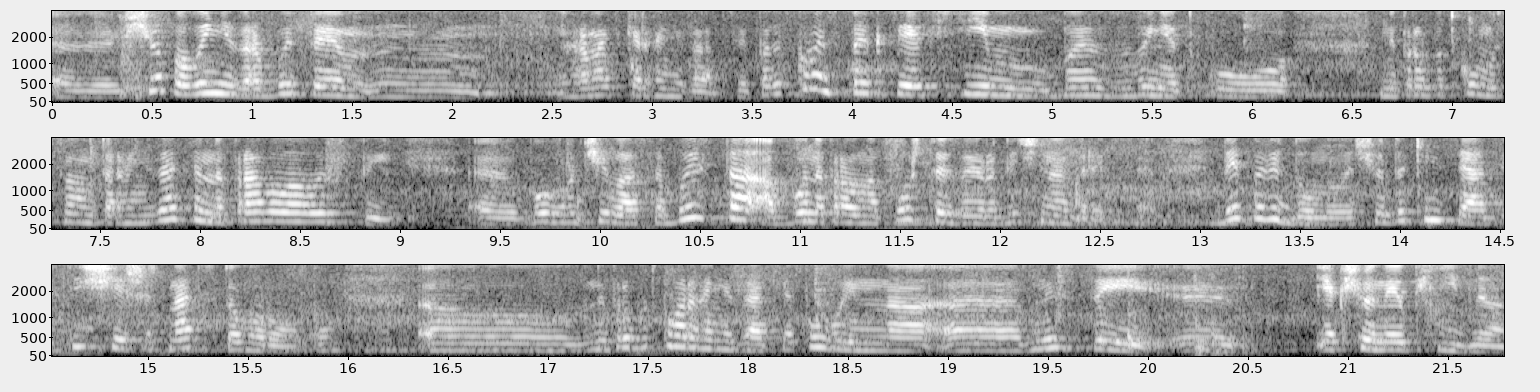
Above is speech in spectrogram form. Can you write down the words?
Е, Що повинні зробити громадські організації? Податкова інспекція всім без винятку неприбутковим установам та організаціям направила листи, е, бо вручила особисто або направлена поштою за юридичною адресою, де повідомила, що до кінця 2016 року е, неприбуткова організація повинна е, внести, якщо необхідно,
